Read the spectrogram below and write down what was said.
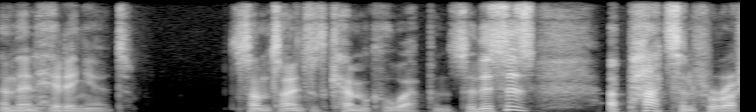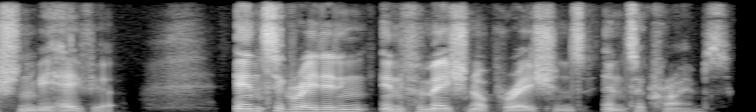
and then hitting it, sometimes with chemical weapons. So this is a pattern for Russian behavior, integrating information operations into crimes.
